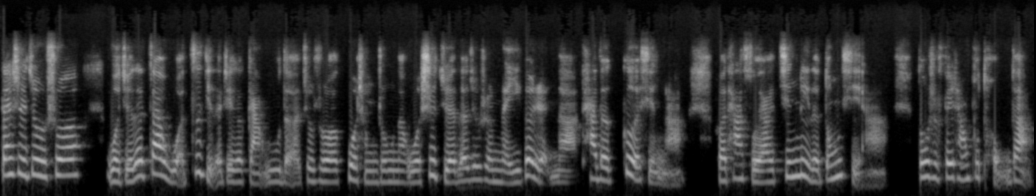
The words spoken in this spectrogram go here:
但是就是说，我觉得在我自己的这个感悟的，就是说过程中呢，我是觉得就是每一个人呢，他的个性啊，和他所要经历的东西啊，都是非常不同的，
